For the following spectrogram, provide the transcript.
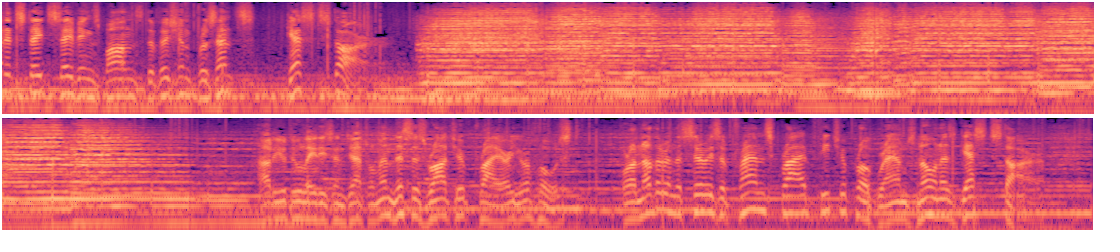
United States Savings Bonds Division presents Guest Star. How do you do, ladies and gentlemen? This is Roger Pryor, your host, for another in the series of transcribed feature programs known as Guest Star,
